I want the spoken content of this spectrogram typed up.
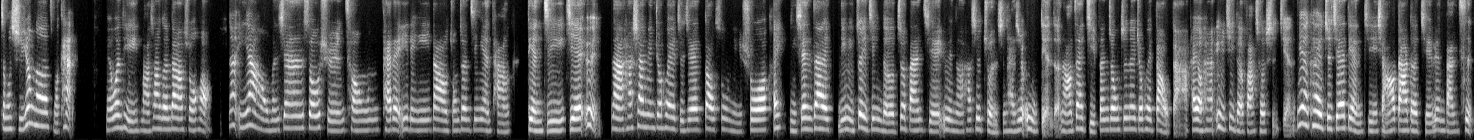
怎么使用呢？怎么看？没问题，马上跟大家说哈。那一样，我们先搜寻从台北一零一到中正纪念堂，点击捷运，那它下面就会直接告诉你说，哎，你现在离你最近的这班捷运呢，它是准时还是误点的？然后在几分钟之内就会到达，还有它预计的发车时间。你也可以直接点击想要搭的捷运班次，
